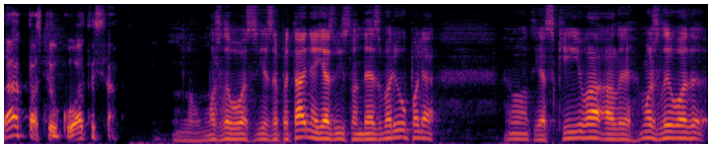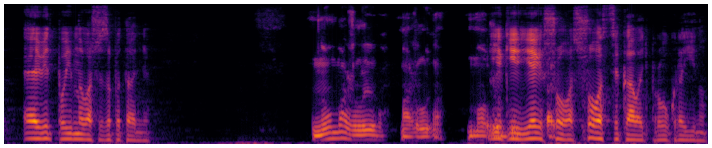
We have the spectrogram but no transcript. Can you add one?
Так, поспілкуватися. Ну, можливо, у вас є запитання. Я, звісно, не з Маріуполя. От, я з Києва, але можливо е, відповім на ваше запитання. Ну, можливо, можливо. Може Які, бути я, так. що, вас, що вас цікавить про Україну?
